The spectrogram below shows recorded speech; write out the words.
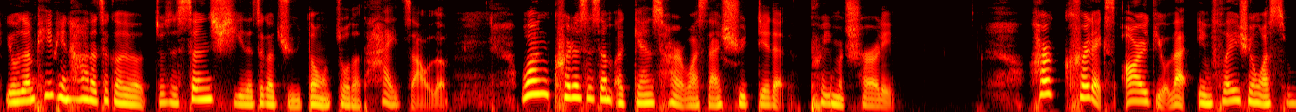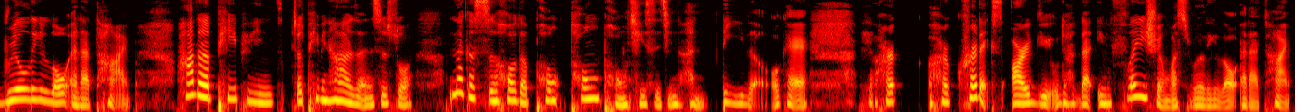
有人批评他的这个就是升息的这个举动做得太早了。One criticism against her was that she did it prematurely. Her critics argue that inflation was really low at that time. 他的批评就批评他的人是说，那个时候的通通膨其实已经很低了。OK，her her critics argued that inflation was really low at that time.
